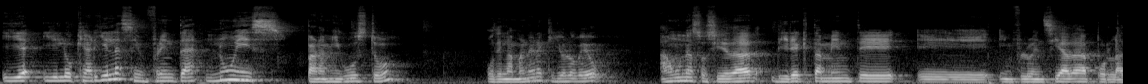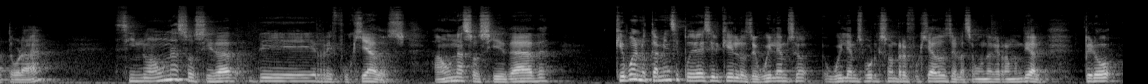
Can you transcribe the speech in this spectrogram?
Y, y, lo que Ariela se enfrenta no es, para mi gusto, o de la manera que yo lo veo, a una sociedad directamente eh, influenciada por la Torah, sino a una sociedad de refugiados, a una sociedad que bueno, también se podría decir que los de Williams, Williamsburg son refugiados de la Segunda Guerra Mundial, pero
